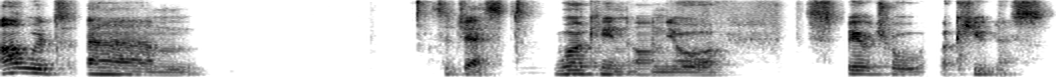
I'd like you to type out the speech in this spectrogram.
I would um, suggest working on your spiritual acuteness,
